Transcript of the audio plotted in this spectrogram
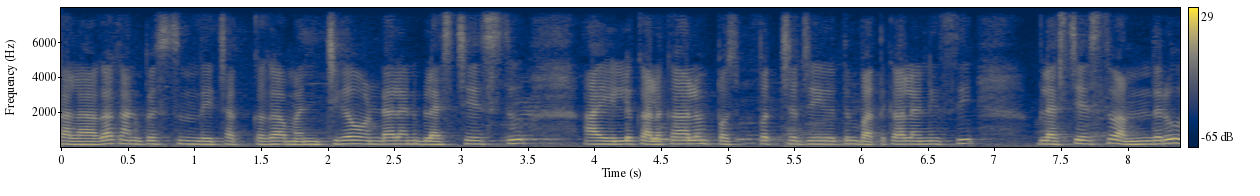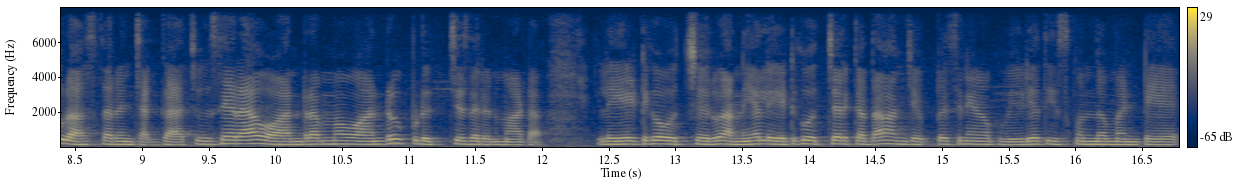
కలాగా కనిపిస్తుంది. చక్కగా మంచిగా ఉండాలని బ్లెస్ చేస్తూ ఆ ఇల్లు కలకాలం పసుపు పచ్చ జీవితం బతకాలనేసి బ్లెస్ చేస్తూ అందరూ రాస్తారని చక్కగా. చూసారా? వానరమ్మ వానరు ఇప్పుడు వచ్చేసారనమాట లేట్గా వచ్చారు. అన్నయ్య లేట్గా వచ్చారు కదా అని చెప్పేసి నేను ఒక వీడియో తీసుకుందామంటే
